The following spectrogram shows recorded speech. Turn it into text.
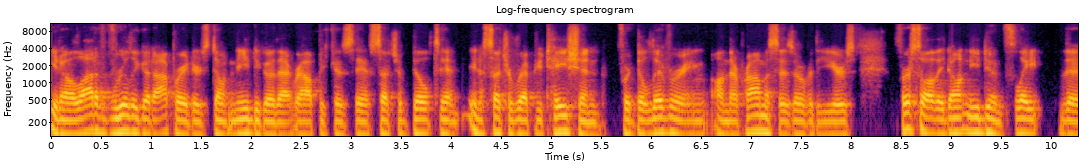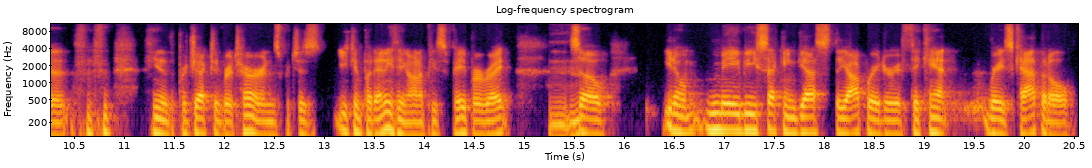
you know a lot of really good operators don't need to go that route because they have such a built-in you know such a reputation for delivering on their promises over the years first of all they don't need to inflate the you know the projected returns which is you can put anything on a piece of paper right mm-hmm. so you know maybe second guess the operator if they can't raise capital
